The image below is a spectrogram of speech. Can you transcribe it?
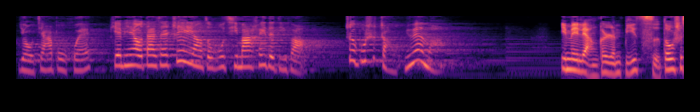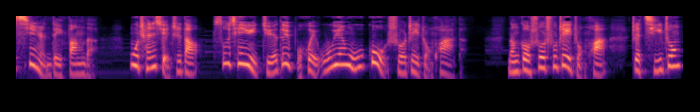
有家不回，偏偏要待在这样子乌漆抹黑的地方，这不是找虐吗？因为两个人彼此都是信任对方的，沐晨雪知道。苏千玉绝对不会无缘无故说这种话的，能够说出这种话，这其中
